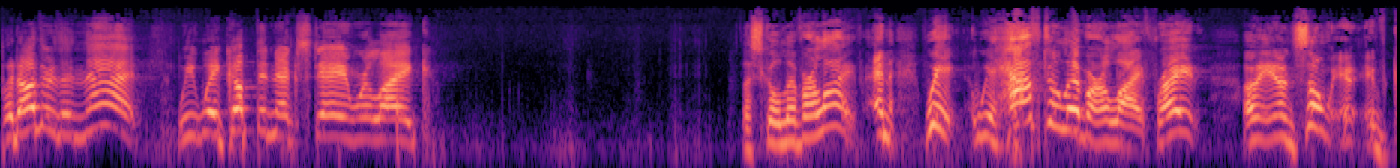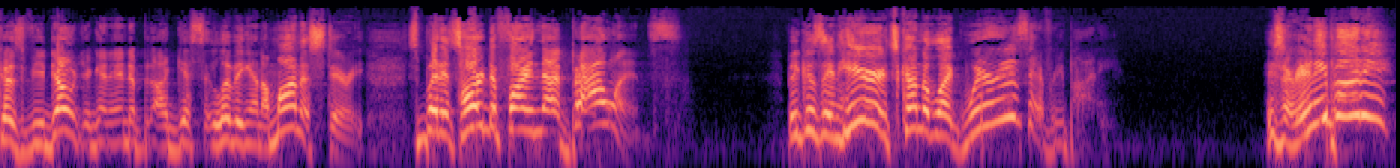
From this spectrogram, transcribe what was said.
But other than that, we wake up the next day and we're like, Let's go live our life. And we, we have to live our life, right? I mean, so, because if you don't, you're going to end up, I guess, living in a monastery. But it's hard to find that balance. Because in here, it's kind of like, where is everybody? Is there anybody?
